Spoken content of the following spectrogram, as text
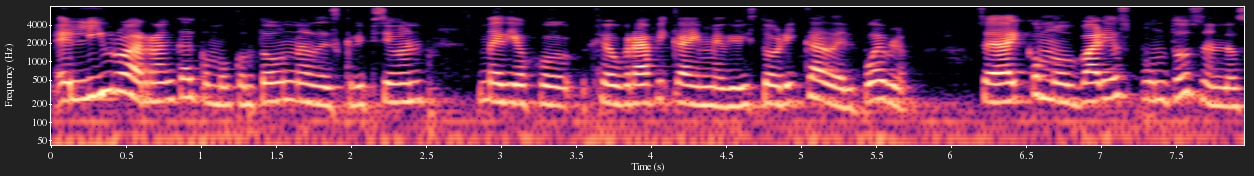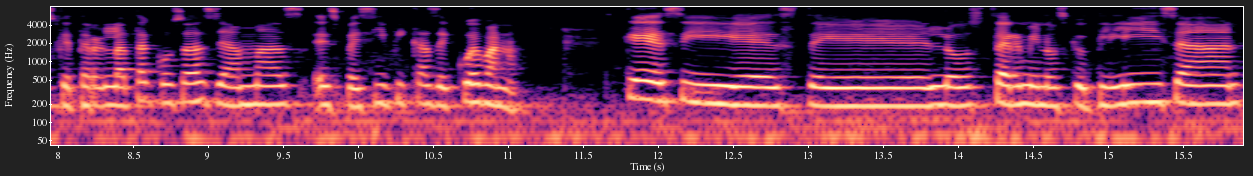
el libro arranca como con toda una descripción medio geográfica y medio histórica del pueblo. O sea, hay como varios puntos en los que te relata cosas ya más específicas de Cuébano. Que si este, los términos que utilizan,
